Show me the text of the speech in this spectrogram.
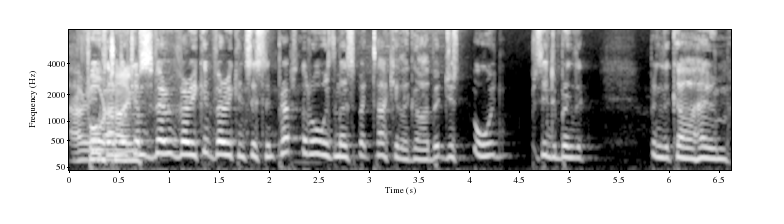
Ari- Four four times. Very, very, very consistent. Perhaps not always the most spectacular guy, but just always seem to bring the bring the car home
